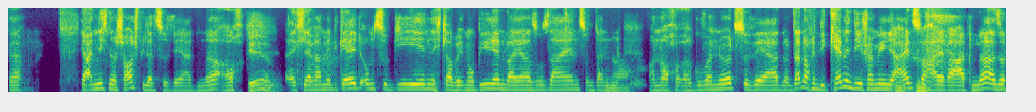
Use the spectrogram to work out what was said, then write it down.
ja. Ja, nicht nur Schauspieler zu werden, ne? auch Yeah. äh, clever mit Geld umzugehen. Ich glaube, Immobilien war ja so seins und dann Genau. auch noch äh, Gouverneur zu werden und dann noch in die Kennedy-Familie Mhm. einzuheiraten. Ne? Also, äh,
